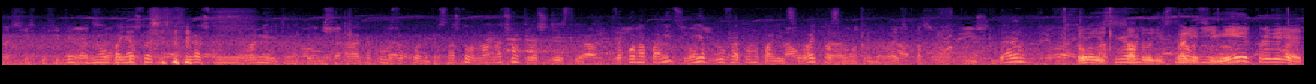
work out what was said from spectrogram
Российской Федерации. Ну, понятно, что Российская Федерация, что мы не в Америке находимся. А какого закона? Просто на что? На, на чем это ваши действия? Закон о полиции? Нет, был закон о полиции. Давайте посмотрим. Давайте посмотрим. Да? Что у нас Если я его полиции не имеют проверять?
